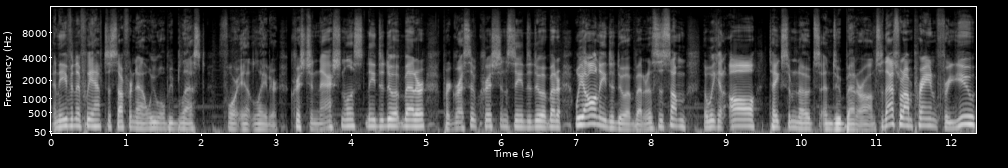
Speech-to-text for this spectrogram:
And even if we have to suffer now, we will be blessed for it later. Christian nationalists need to do it better. Progressive Christians need to do it better. We all need to do it better. This is something that we can all take some notes and do better on. So that's what I'm praying for you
